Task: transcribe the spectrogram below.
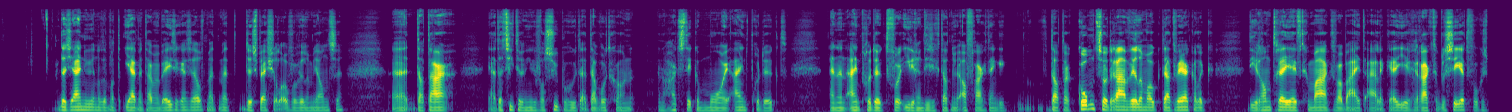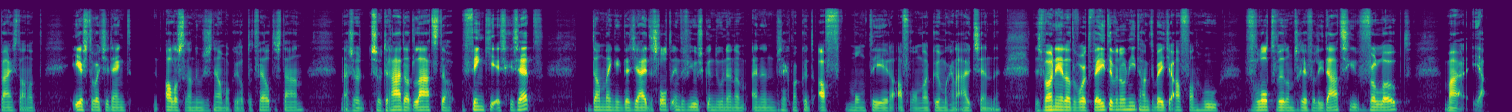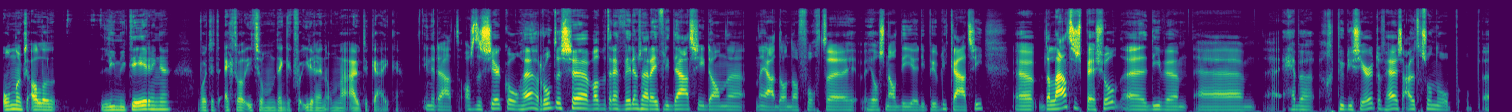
dat jij nu inderdaad, want jij bent daarmee bezig en zelf met, met de special over Willem Jansen, uh, dat daar, ja, dat ziet er in ieder geval super goed uit. Daar wordt gewoon een hartstikke mooi eindproduct. En een eindproduct voor iedereen die zich dat nu afvraagt, denk ik, dat er komt zodra Willem ook daadwerkelijk die rentree heeft gemaakt, waarbij het eigenlijk, hè, je geraakt geblesseerd. Volgens mij is dan het eerste wat je denkt, alles eraan doen zo snel mogelijk weer op het veld te staan. Nou, zodra dat laatste vinkje is gezet, dan denk ik dat jij de slotinterviews kunt doen en hem, en hem zeg maar kunt afmonteren, afronden. Dan kunnen we gaan uitzenden. Dus wanneer dat wordt, weten we nog niet. Hangt een beetje af van hoe vlot Willems revalidatie verloopt. Maar ja, ondanks alle limiteringen wordt het echt wel iets om, denk ik, voor iedereen om naar uit te kijken inderdaad, als de cirkel hè, rond is uh, wat betreft Willem zijn revalidatie, dan, uh, nou ja, dan, dan volgt uh, heel snel die, die publicatie. de laatste special die we hebben gepubliceerd, of hè, is uitgezonden op, op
